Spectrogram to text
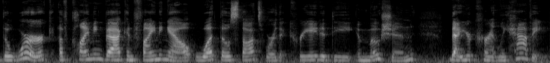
the work of climbing back and finding out what those thoughts were that created the emotion that you're currently having.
